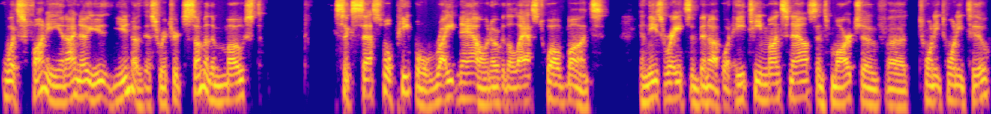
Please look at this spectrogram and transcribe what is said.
what's funny, and I know you you know this, Richard, some of the most successful people right now and over the last 12 months, and these rates have been up, what, 18 months now since March of uh, 2022.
